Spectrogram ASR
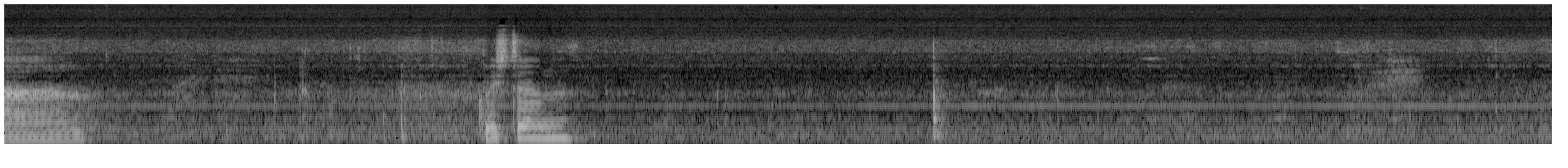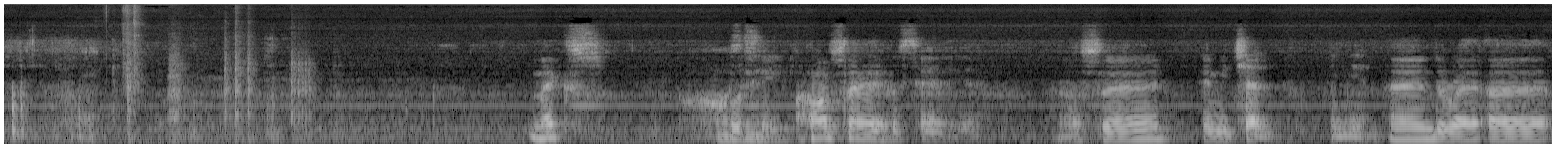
uh, Christian next Jose. Jose. Jose, yeah. Jose. And Michelle. And the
